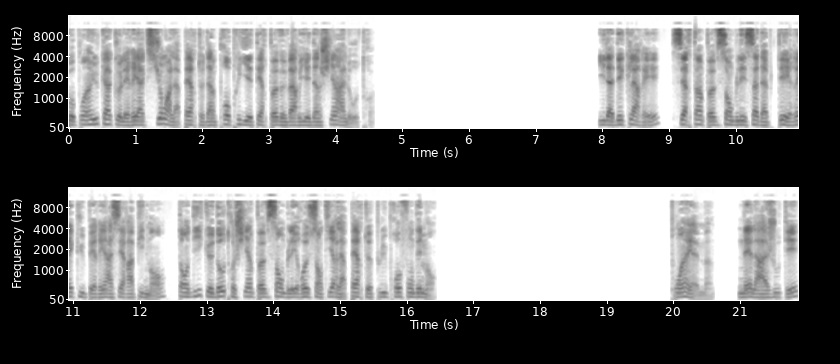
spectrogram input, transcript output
UK que les réactions à la perte d'un propriétaire peuvent varier d'un chien à l'autre. Il a déclaré, certains peuvent sembler s'adapter et récupérer assez rapidement, tandis que d'autres chiens peuvent sembler ressentir la perte plus profondément. M. Nell a ajouté,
